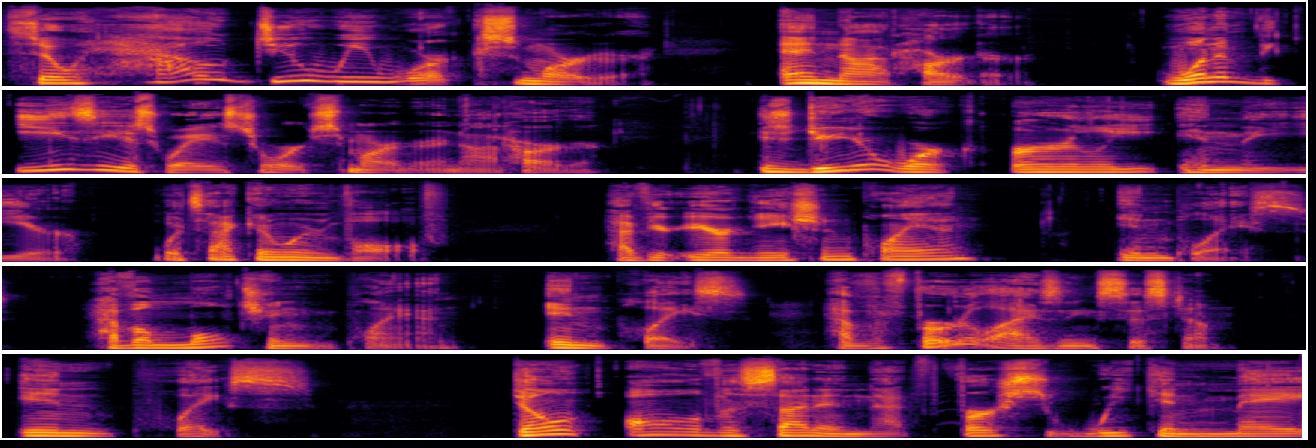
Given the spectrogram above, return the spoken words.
So, how do we work smarter and not harder? One of the easiest ways to work smarter and not harder is do your work early in the year. What's that going to involve? Have your irrigation plan in place, have a mulching plan in place, have a fertilizing system in place. Don't all of a sudden, that first week in May,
